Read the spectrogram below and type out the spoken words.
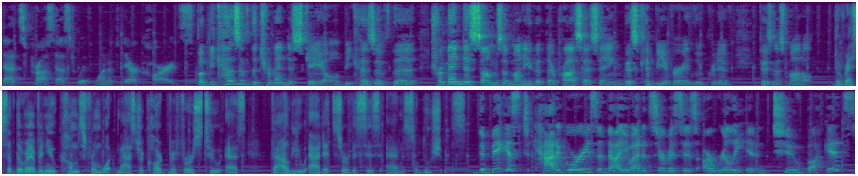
that's processed with one of their cards. But because of the tremendous scale, because of the tremendous sums of money that they're processing, this can be a very very lucrative business model. The rest of the revenue comes from what MasterCard refers to as value added services and solutions. The biggest categories of value added services are really in two buckets.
